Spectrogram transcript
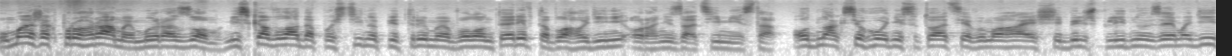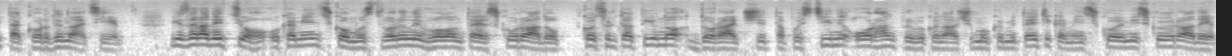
У межах програми Ми разом міська влада постійно підтримує волонтерів та благодійні організації міста. Однак сьогодні ситуація вимагає ще більш плідної взаємодії та координації. І заради цього у Кам'янському створили волонтерську раду, консультативно-дорадчий та постійний орган при виконавчому комітеті Кам'янської міської ради.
